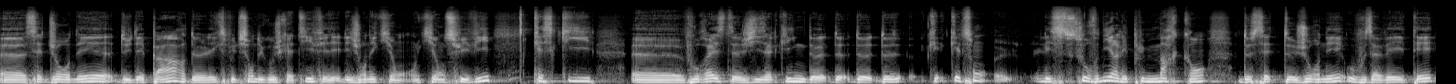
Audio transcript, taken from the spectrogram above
euh, cette journée du départ, de l'expulsion du Gouche Katif et les journées qui ont, suivi. Qu'est-ce qui euh, vous reste, Gisèle Kling, de, quels sont les souvenirs les plus marquants de cette journée où vous avez été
